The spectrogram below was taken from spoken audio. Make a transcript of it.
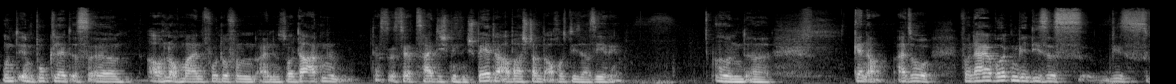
Und im Booklet ist äh, auch noch mal ein Foto von einem Soldaten. Das ist ja zeitlich ein bisschen später, aber stammt auch aus dieser Serie. Und äh, genau, also von daher wollten wir dieses, dieses,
